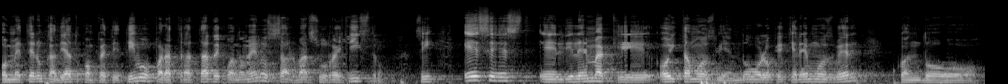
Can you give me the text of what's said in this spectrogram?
o meter un candidato competitivo para tratar de cuando menos salvar su registro. ¿sí? Ese es el dilema que hoy estamos viendo o lo que queremos ver cuando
